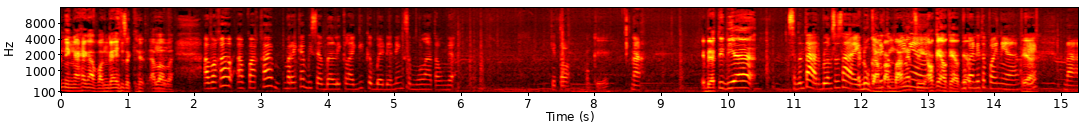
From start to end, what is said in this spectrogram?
ini ngehek apa enggak insecure? Apa apa? Apakah apakah mereka bisa balik lagi ke badan yang semula atau enggak gitu. Oke. Nah eh berarti dia sebentar belum selesai aduh Bukan gampang itu banget poinnya. sih oke oke oke bukan oke. itu poinnya oke Ya. nah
